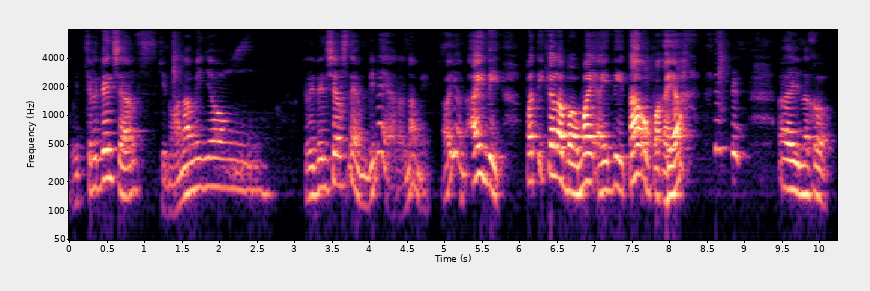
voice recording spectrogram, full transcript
with credentials, kinuha namin yung credentials na yun, binayaran namin. O yun, ID. Pati kalabaw, may ID. Tao pa kaya? Ay, nako.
